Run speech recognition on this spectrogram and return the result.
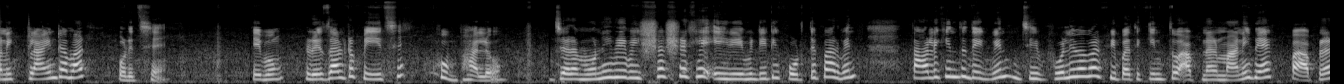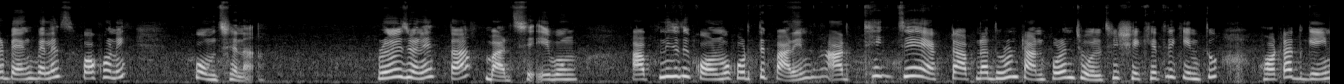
অনেক ক্লায়েন্ট আমার করেছে এবং রেজাল্টও পেয়েছে খুব ভালো। যারা মনে বিশ্বাস রেখে এই রেমেডিটি করতে পারবেন, তাহলে কিন্তু দেখবেন যে ভোলে বাবার কৃপাতে কিন্তু আপনার মানি ব্যাগ বা আপনার ব্যাংক ব্যালেন্স কখনোই কমছে না। প্রয়োজনে তা বাড়ছে এবং আপনি যদি কর্ম করতে পারেন, আর্থিক যে একটা আপনার ধরুন টানপোড়েন চলছে, সেক্ষেত্রে কিন্তু হঠাৎ গেইন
